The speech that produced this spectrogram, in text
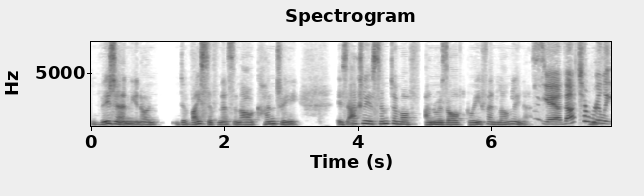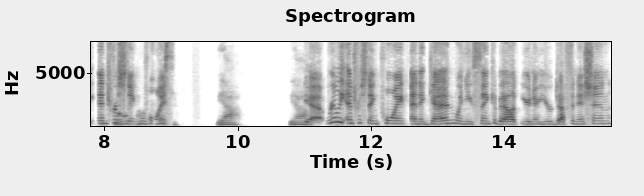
vision, you know, divisiveness in our country is actually a symptom of unresolved grief and loneliness. Yeah, that's a really interesting point. Yeah. Yeah. Yeah, really interesting point. And again, when you think about, you know, your definition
